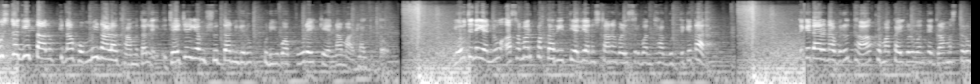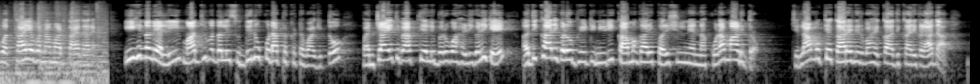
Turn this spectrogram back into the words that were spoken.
ಕುಷ್ಟಗಿ ತಾಲೂಕಿನ ಹೊಮ್ಮಿನಾಳ ಗ್ರಾಮದಲ್ಲಿ ಜೆಜೆಎಂ ಶುದ್ಧ ನೀರು ಕುಡಿಯುವ ಪೂರೈಕೆಯನ್ನ ಮಾಡಲಾಗಿತ್ತು. ಯೋಜನೆಯನ್ನು ಅಸಮರ್ಪಕ ರೀತಿಯಲ್ಲಿ ಅನುಷ್ಠಾನಗೊಳಿಸಿರುವಂತಹ ಗುತ್ತಿಗೆದಾರ. ಗುತ್ತಿಗೆದಾರನ ವಿರುದ್ಧ ಕ್ರಮ ಕೈಗೊಳ್ಳುವಂತೆ ಗ್ರಾಮಸ್ಥರು ಒತ್ತಾಯವನ್ನ ಮಾಡ್ತಾ ಇದ್ದಾರೆ. ಈ ಹಿನ್ನೆಲೆಯಲ್ಲಿ ಮಾಧ್ಯಮದಲ್ಲಿ ಸುದ್ದಿನೂ ಕೂಡ ಪ್ರಕಟವಾಗಿತ್ತು. ಪಂಚಾಯಿತಿ ವ್ಯಾಪ್ತಿಯಲ್ಲಿ ಬರುವ ಹಳ್ಳಿಗಳಿಗೆ ಅಧಿಕಾರಿಗಳು ಭೇಟಿ ನೀಡಿ ಕಾಮಗಾರಿ ಪರಿಶೀಲನೆಯನ್ನ ಕೂಡ ಮಾಡಿದ್ರು. ಜಿಲ್ಲಾ ಮುಖ್ಯ ಕಾರ್ಯನಿರ್ವಾಹಕ ಅಧಿಕಾರಿಗಳಾದ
